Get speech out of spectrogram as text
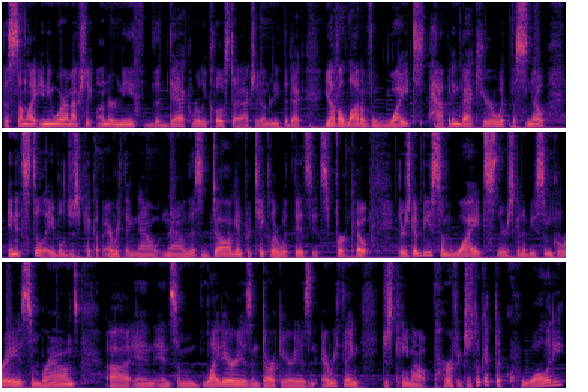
the sunlight anywhere. I'm actually underneath the deck, really close to actually underneath the deck. You have a lot of white happening back here with the snow, and it's still able to just pick up everything. Now, now this dog in particular with its its fur coat, there's going to be some whites, there's going to be some grays, some browns, uh, and and some light areas and dark areas, and everything just came out perfect. Just look at the quality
